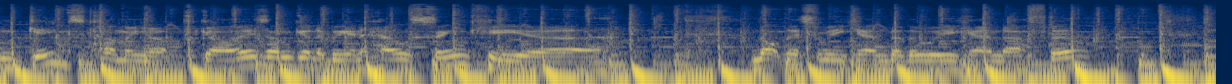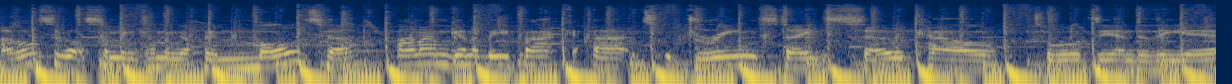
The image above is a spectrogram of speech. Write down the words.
Some gigs coming up, guys. I'm going to be in Helsinki, uh, not this weekend, but the weekend after. I've also got something coming up in Malta, and I'm going to be back at Dreamstate SoCal towards the end of the year.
